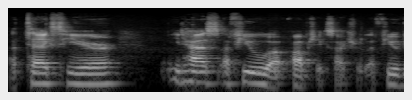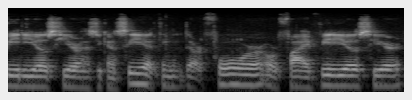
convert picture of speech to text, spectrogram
a text here, it has a few uh, objects actually, a few videos here as you can see, I think there are four or five videos here,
